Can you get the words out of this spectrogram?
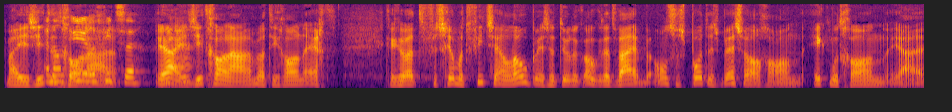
Maar je ziet En het gewoon aan- fietsen. ja, je ziet gewoon aan hem dat hij gewoon echt. Kijk, wat het verschil met fietsen en lopen is natuurlijk ook dat wij, onze sport is best wel gewoon. Ik moet gewoon, ja,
